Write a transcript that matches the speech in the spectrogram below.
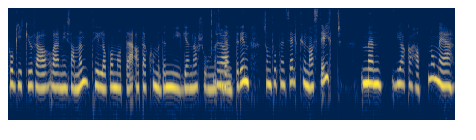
Folk gikk jo fra å være mye sammen til å på en måte at det har kommet en ny generasjon med Ja. studenter inn som potensielt kunne ha stilt, men de har ikke hatt noe med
